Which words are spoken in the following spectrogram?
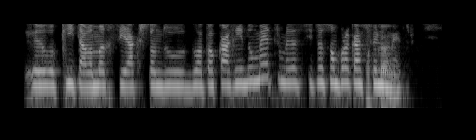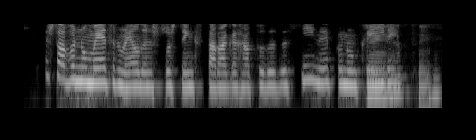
eu aqui estava-me a referir à questão do, do autocarro e do metro, mas a situação por acaso foi no metro. Eu estava no metro, não é? Onde as pessoas têm que estar a agarrar todas assim, né? Para não caírem. Sim, sim.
